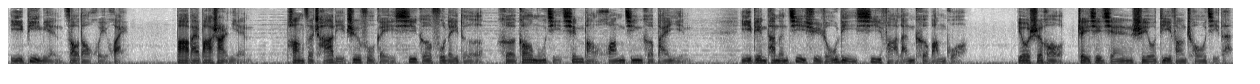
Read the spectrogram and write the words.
以避免遭到毁坏。882年，胖子查理支付给西格弗雷德和高姆几千磅黄金和白银，以便他们继续蹂躏西法兰克王国。有时候，这些钱是由地方筹集的。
